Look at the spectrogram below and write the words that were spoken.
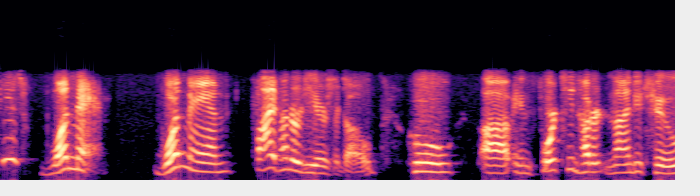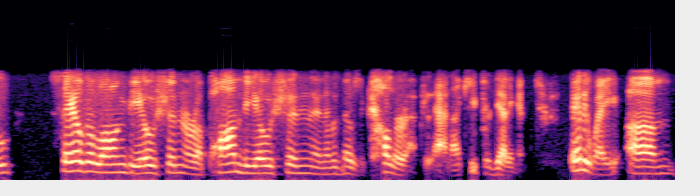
He's one man, one man 500 years ago who uh, in 1492 sailed along the ocean or upon the ocean, and there was, there was a color after that. I keep forgetting it. Anyway, um,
